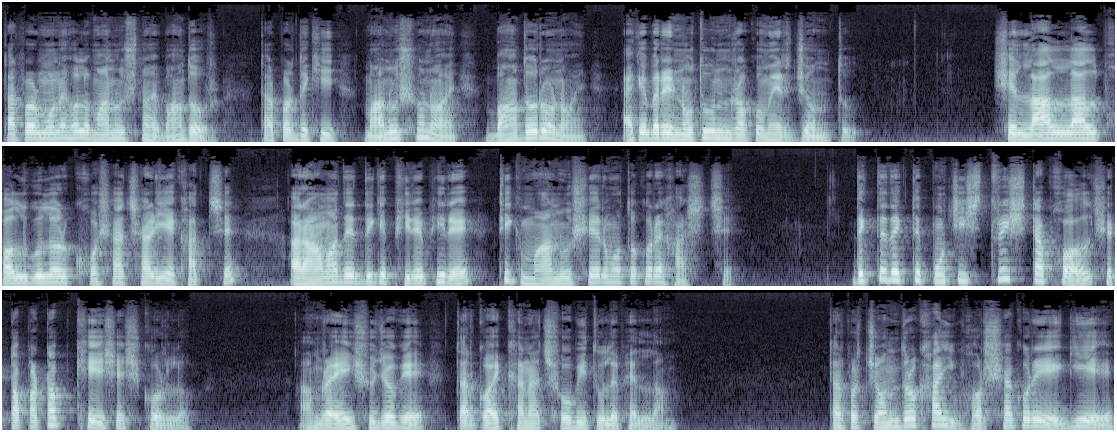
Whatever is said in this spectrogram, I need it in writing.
তারপর মনে হলো মানুষ নয়, বাঁদর। তারপর দেখি মানুষও নয়, বাঁদরও নয়, একেবারে নতুন রকমের জন্তু। সে লাল লাল ফলগুলোর খোসা ছাড়িয়ে খাচ্ছে আর আমাদের দিকে ফিরে ফিরে ঠিক মানুষের মতো করে হাসছে। দেখতে দেখতে পঁচিশ ত্রিশটা ফল সে টপাটপ খেয়ে শেষ করল। আমরা এই সুযোগে তার কয়েকখানা ছবি তুলে ফেললাম। তারপর চন্দ্রখাই ভরসা করে এগিয়ে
